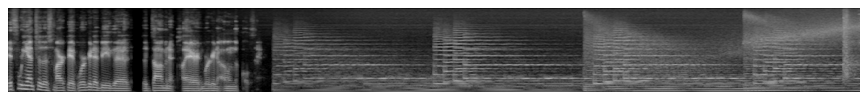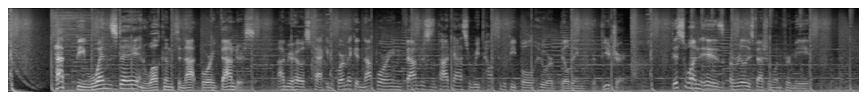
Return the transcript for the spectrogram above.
if we enter this market, we're going to be the, the dominant player and we're going to own the whole thing. Happy Wednesday and welcome to Not Boring Founders. I'm your host, Packy McCormick, and Not Boring Founders is a podcast where we talk to the people who are building the future. This one is a really special one for me.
